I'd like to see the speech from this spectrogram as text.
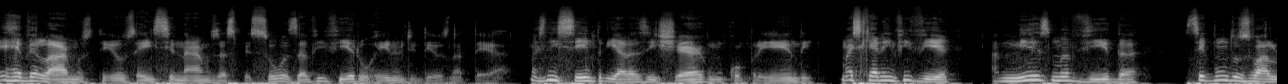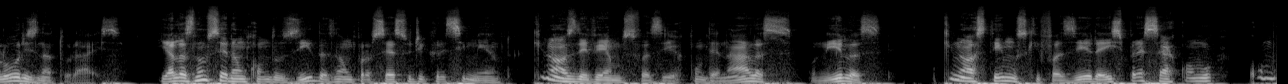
é revelarmos Deus, é ensinarmos as pessoas a viver o reino de Deus na terra. Mas nem sempre elas enxergam, compreendem, mas querem viver a mesma vida segundo os valores naturais. E elas não serão conduzidas a um processo de crescimento. O que nós devemos fazer? Condená-las? Puni-las? O que nós temos que fazer é expressar como como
